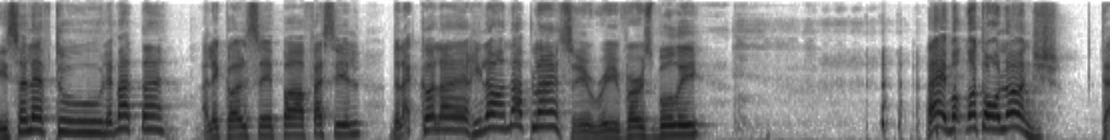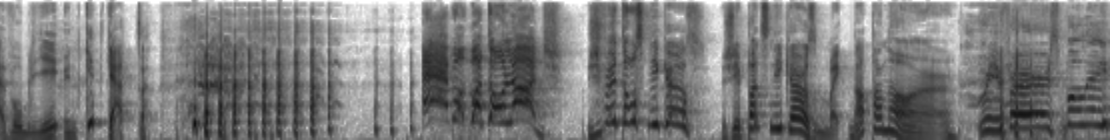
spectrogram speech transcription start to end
Il se lève tous les matins. À l'école, c'est pas facile. De la colère, il en a plein. C'est reverse bully. Hey, montre-moi ton lunch. T'avais oublié une Kit Kat. hey, montre-moi ton lunch. Je veux ton sneakers. J'ai pas de sneakers. Maintenant, t'en as un. Reverse bully.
